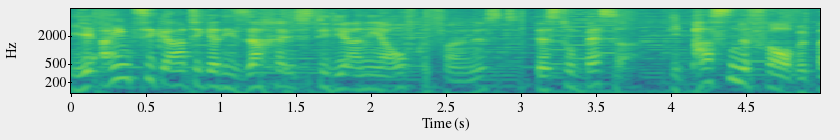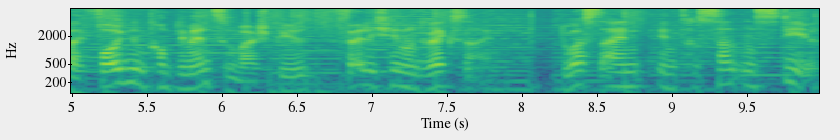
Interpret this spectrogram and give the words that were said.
Je einzigartiger die Sache ist, die dir an ihr aufgefallen ist, desto besser. Die passende Frau wird bei folgendem Kompliment zum Beispiel völlig hin und weg sein. Du hast einen interessanten Stil,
